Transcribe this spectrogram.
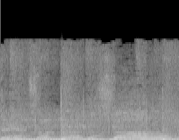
chance under the sun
